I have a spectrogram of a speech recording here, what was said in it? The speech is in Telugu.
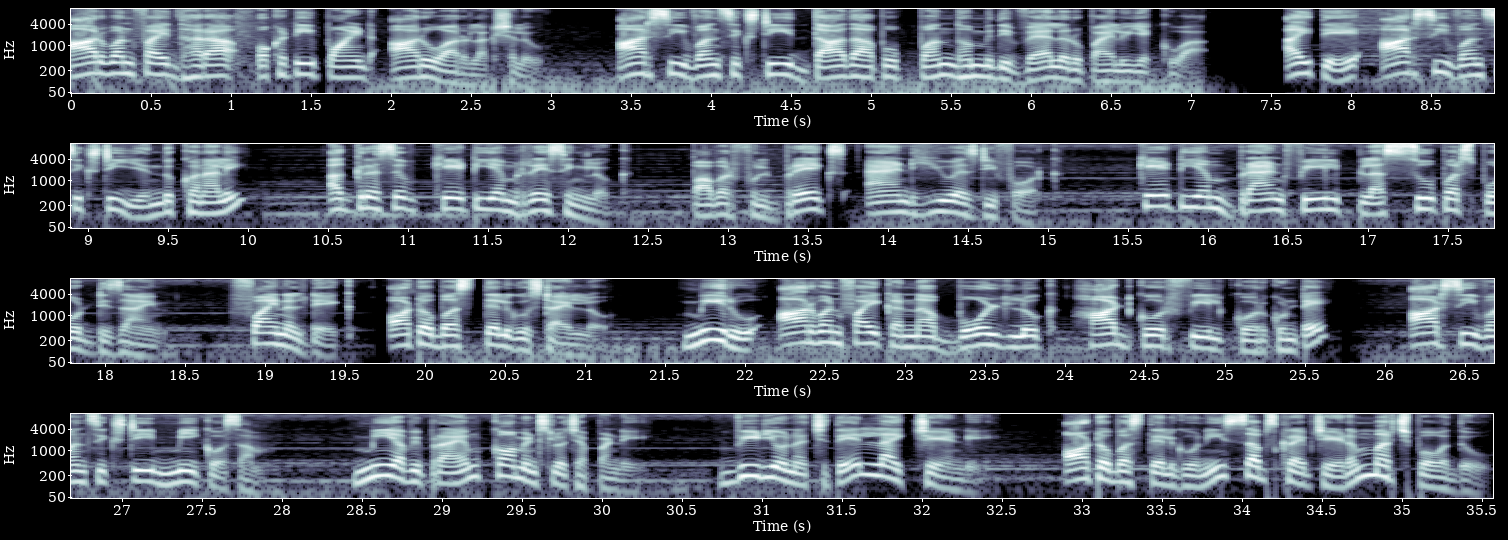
R one five ధర ఒకటి పాయింట్ ఆరు ఆరు లక్షలు. ఆర్సీ వన్ సిక్స్టీ దాదాపు పంతొమ్మిది వేల రూపాయలు ఎక్కువ. అయితే ఆర్సీ వన్ సిక్స్టీ ఎందుకు కొనాలి? Aggressive KTM racing look powerful brakes and USD fork. KTM brand feel plus super sport design. Final take autobus Telugu స్టైల్లో. మీరు ఆర్ వన్ ఫైవ్ కన్నా bold look hardcore feel కోరుకుంటే ఆర్సీ వన్ సిక్స్టీ మీకోసం. మీ అభిప్రాయం కామెంట్స్లో చెప్పండి. వీడియో నచ్చితే లైక్ చేయండి. ఆటోబస్ తెలుగుని సబ్స్క్రైబ్ చేయడం మర్చిపోవద్దు.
